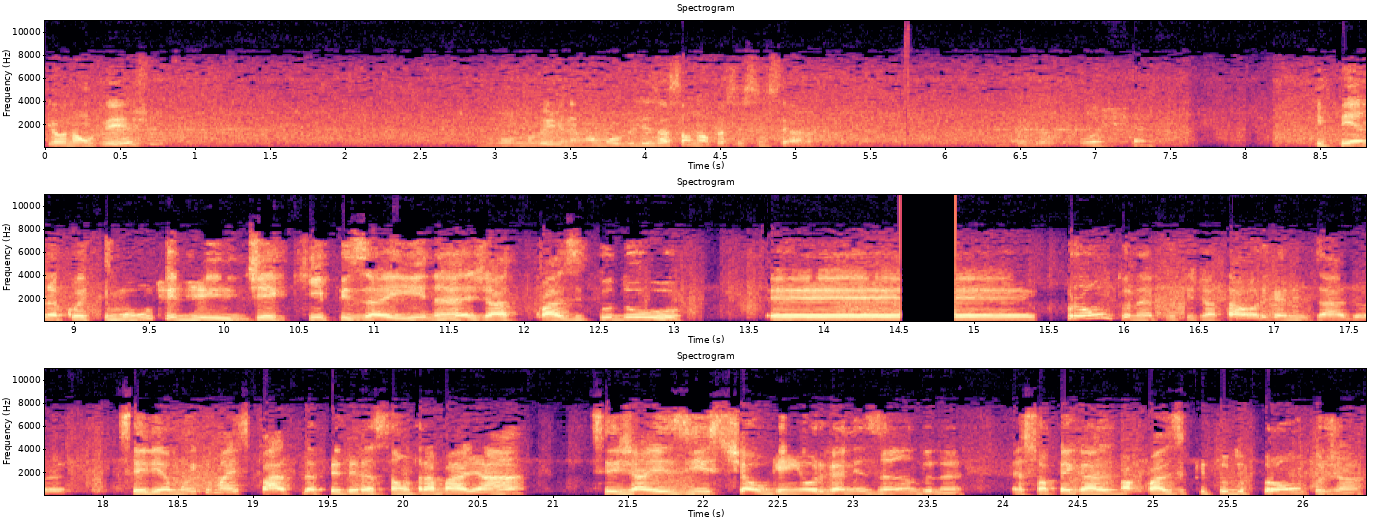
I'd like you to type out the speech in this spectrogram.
eu não vejo, não, não vejo nenhuma mobilização não, para ser sincero Poxa, que pena com esse monte de, de equipes aí, né? Já quase tudo é, é, pronto pronto, né? Porque já está organizado. Seria muito mais fácil da federação trabalhar se já existe alguém organizando, né? É só pegar quase que tudo pronto já.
